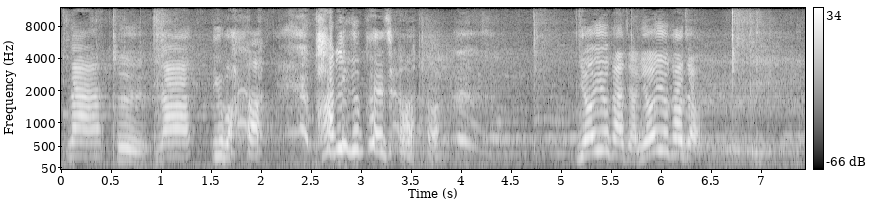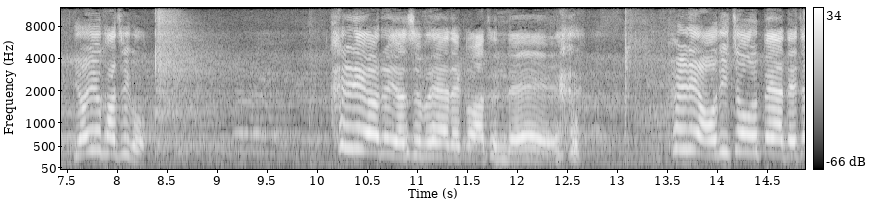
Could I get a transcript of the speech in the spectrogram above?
하나, 둘, 하나. 이거 봐. 발이 급해져. 여유 가져, 여유 가져. 여유 가지고. clear를 연습을 해야 될 것 같은데. clear 어디 쪽을 빼야 되죠?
